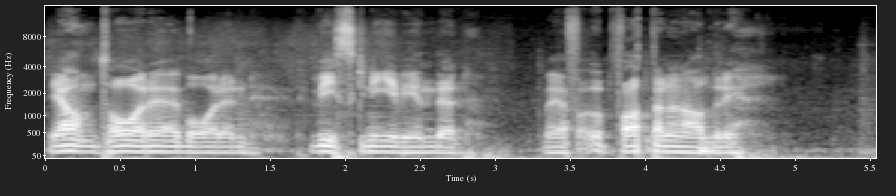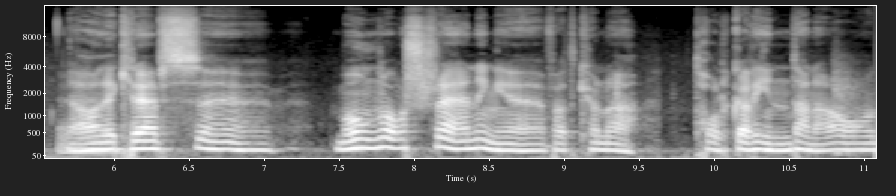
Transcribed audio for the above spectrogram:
jag antar det var en viskning i vinden. Men jag uppfattade den aldrig. Ja, det krävs eh, många års träning eh, för att kunna tolka vindarna och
